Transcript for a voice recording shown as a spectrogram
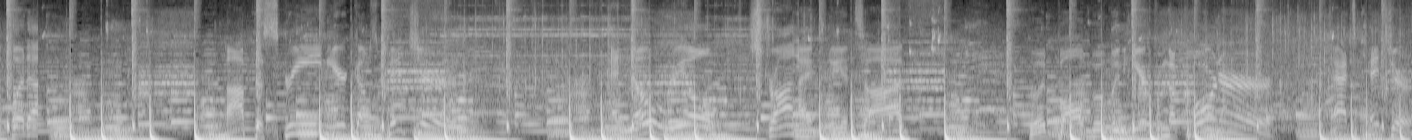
gonna put up. Off the screen, here comes pitcher. And no real strong. Leoto. Good ball movement here from the corner. That's pitcher.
